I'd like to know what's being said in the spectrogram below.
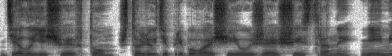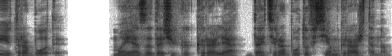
Дело еще и в том, что люди, прибывающие и уезжающие из страны, не имеют работы. Моя задача как короля – дать работу всем гражданам.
